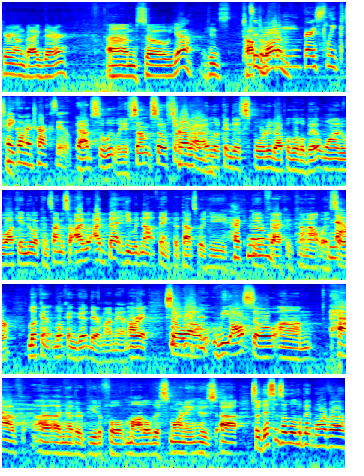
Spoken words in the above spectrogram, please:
carry-on bag there. Um, so yeah, he's top It's to a bottom. very, very sleek take on a tracksuit. Absolutely. If some so if some guy looking to sport it up a little bit wanted to walk into a consignment store, I bet he would not think that that's what he, Heck he in fact could come out with. So No. looking looking good there, my man. All right. So uh, we also um, have uh, another beautiful model this morning who's uh, so this is a little bit more of a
